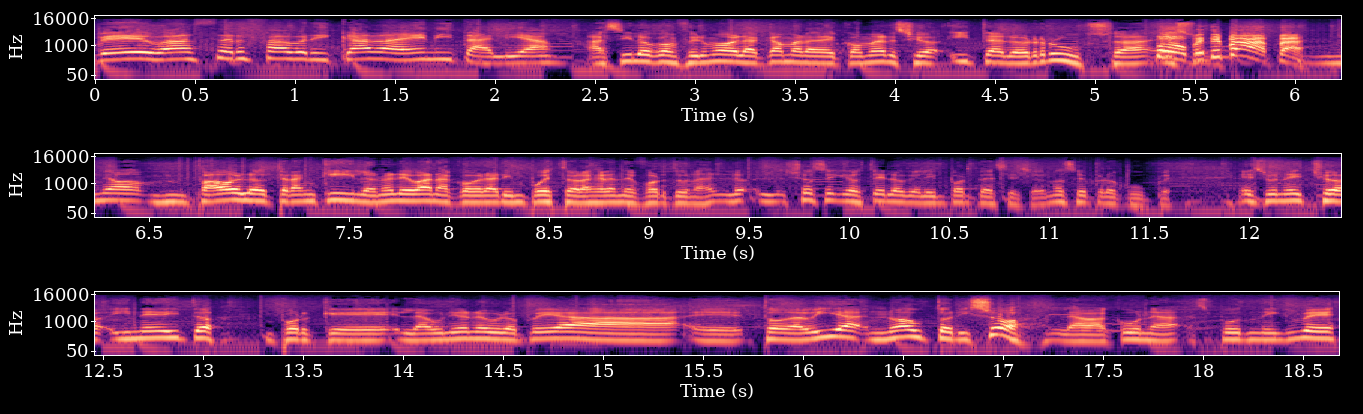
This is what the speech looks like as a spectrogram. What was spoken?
V va a ser fabricada en Italia. Así lo confirmó la Cámara de Comercio ítalo-rusa. Es- No, Paolo, tranquilo, no le van a cobrar impuestos a las grandes fortunas. Lo- yo sé que a usted lo que le importa es eso, no se preocupe. Es un hecho inédito porque la Unión Europea eh, todavía no autorizó la vacuna Sputnik V.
